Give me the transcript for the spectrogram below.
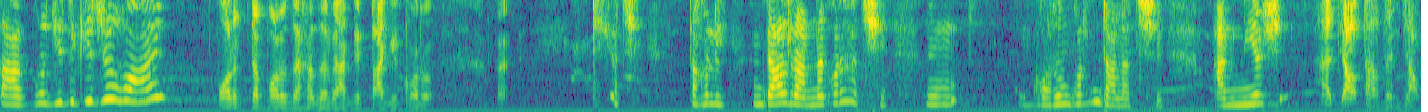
তারপর যদি কিছু হয় পরেরটা পরে দেখা যাবে আগে করো। আহ, ঠিক আছে তাহলে ডাল রান্না করা আছে? গরম গরম ডাল আছে আমি নিয়ে আসি? হ্যাঁ যাও তাড়াতাড়ি যাও।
